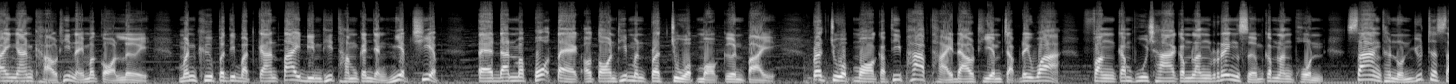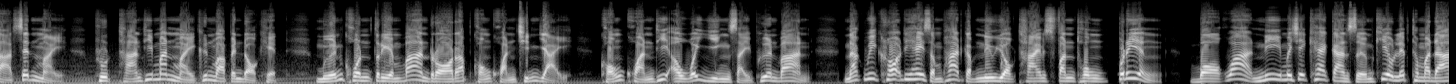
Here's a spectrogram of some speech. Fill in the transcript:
รายงานข่าวที่ไหนมาก่อนเลย มันคือปฏิบัติการใต้ดินที่ทำกันอย่างเงียบเชียบ แต่ดันมาโปะแตกเอาตอนที่มันประจวบเหมาะเกินไป ประจวบเหมาะกับที่ภาพถ่ายดาวเทียมจับได้ว่าฝั่งกัมพูชากำลังเร่งเสริมกำลังพล สร้างถนนยุทธศาสตร์เส้นใหม่ผุดฐานที่มั่นใหม่ขึ้นมาเป็นดอกเห็ดเหมือนคนเตรียมบ้านรอรับของขวัญชิ้นใหญ่ ของขวัญที่เอาไว้ยิงใส่เพื่อนบ้าน นักวิเคราะห์ที่ให้สัมภาษณ์กับนิวยอร์กไทมส์ฟันธงเปรี้ยง บอกว่านี่ไม่ใช่แค่การเสริมเขี้ยวเล็บธรรมดา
